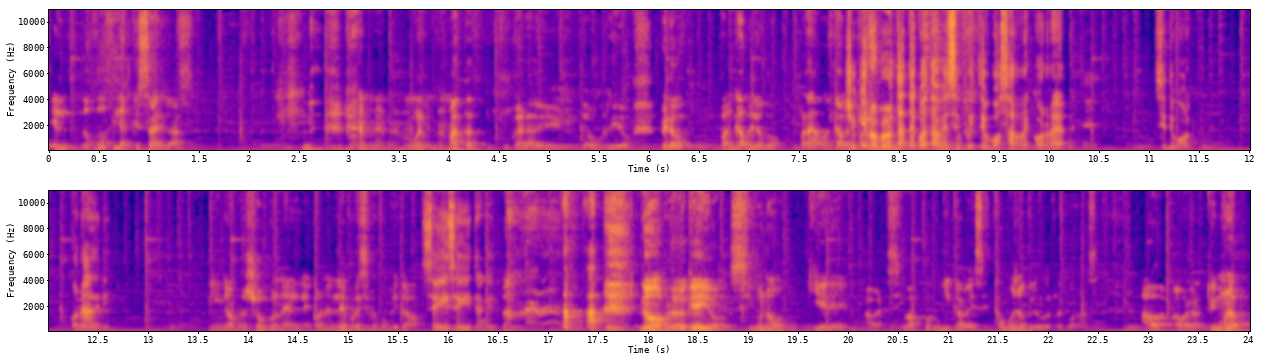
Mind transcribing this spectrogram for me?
el- los dos días que salgas, me, me- me- me mata tu, cara de, de aburrido. Pero, bancame, loco. Pará, bancame. Yo quiero preguntarte cuántas veces fuiste vos a recorrer eh, City Walk con Adri. Y no, pero yo con el, con el NE por ahí se me complicaba. Seguí, seguí, tranquilo. No, pero lo que digo, si uno quiere, a ver, si vas por única vez, está bueno que lo recorras. Ahora, tuvimos la,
